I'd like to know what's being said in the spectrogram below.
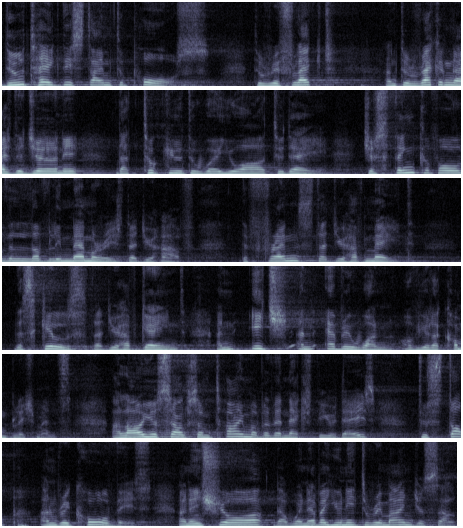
Do take this time to pause, to reflect, and to recognize the journey that took you to where you are today. Just think of all the lovely memories that you have, the friends that you have made, the skills that you have gained, and each and every one of your accomplishments. Allow yourself some time over the next few days to stop and recall this and ensure that whenever you need to remind yourself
